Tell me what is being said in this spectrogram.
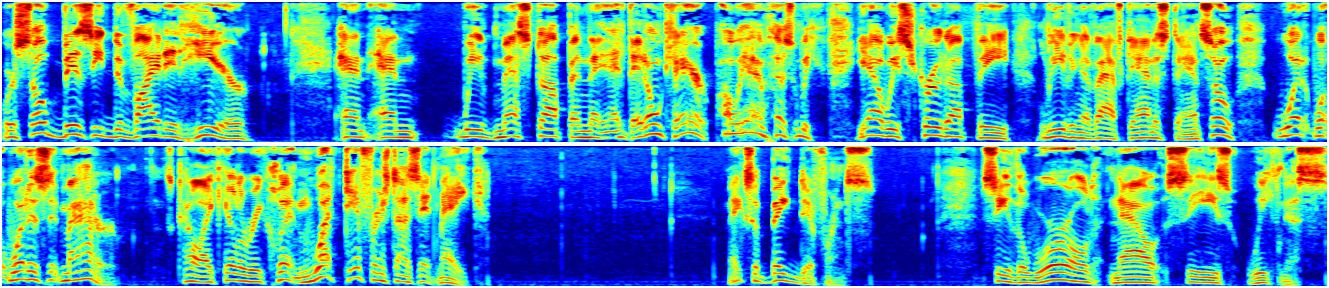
We're so busy divided here, and and we've messed up, and they they don't care. Oh yeah, we yeah we screwed up the leaving of Afghanistan. So what what what does it matter? It's kind of like Hillary Clinton. What difference does it make? Makes a big difference. See, the world now sees weakness.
